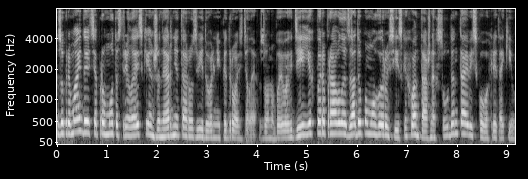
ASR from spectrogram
Зокрема, йдеться про мотострілецькі, інженерні та розвідувальні підрозділи. В зону бойових дій їх переправили за допомогою російських вантажних суден та військових літаків.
